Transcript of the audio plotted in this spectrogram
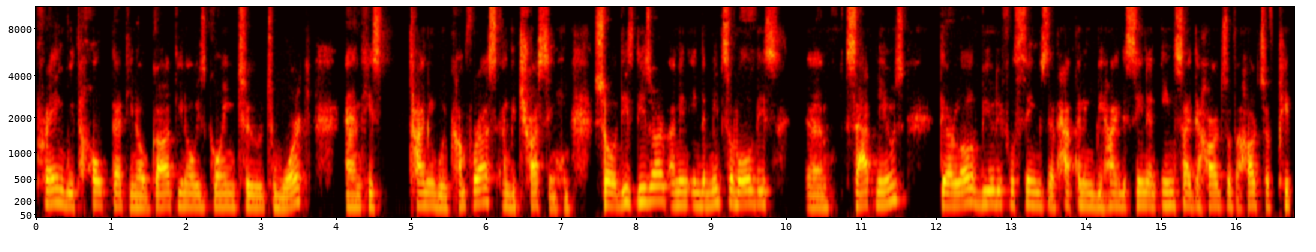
praying with hope that you know god you know is going to to work and his timing will come for us and we trust in him. So these these are i mean in the midst of all this um, sad news. There are a lot of beautiful things that happening behind the scene and inside the hearts of hearts of people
